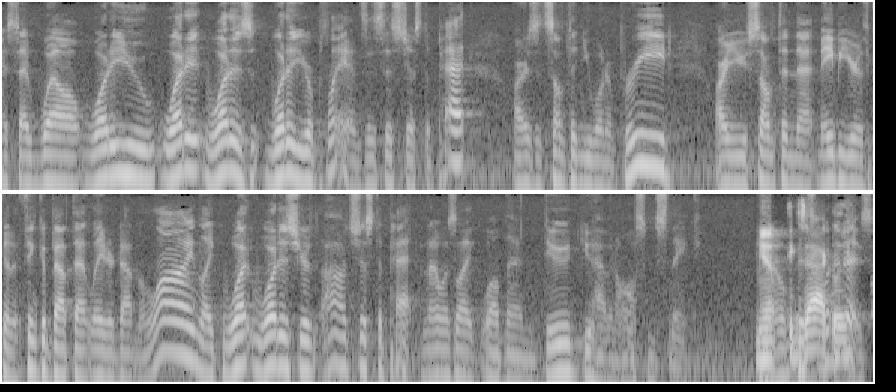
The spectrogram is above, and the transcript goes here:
I said, "Well, what are you? What is? What is? What are your plans? Is this just a pet, or is it something you want to breed? Are you something that maybe you're going to think about that later down the line? Like, what? What is your? Oh, it's just a pet." And I was like, "Well, then, dude, you have an awesome snake. You Yeah. know, It's Exactly. what it is.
